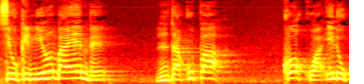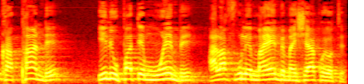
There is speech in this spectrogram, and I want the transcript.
Si ukiniomba embe nitakupa kokwa ili ukapande ili upate mwembe alafu ule maembe maisha yako yote.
